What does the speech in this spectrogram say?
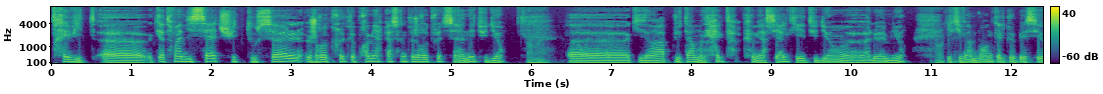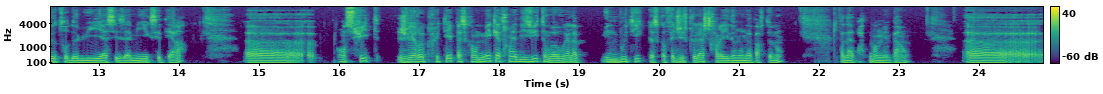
très vite, euh, 97, je suis tout seul. Je recrute, la première personne que je recrute, c'est un étudiant Ah ouais. qui viendra plus tard mon directeur commercial, qui est étudiant à l'EM Lyon et qui va me vendre quelques PC autour de lui, à ses amis, etc. ensuite, je vais recruter parce qu'en mai 98, on va ouvrir une boutique parce qu'en fait, jusque-là, je travaillais dans mon appartement, enfin, l'appartement de mes parents. Euh,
